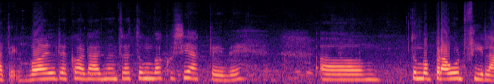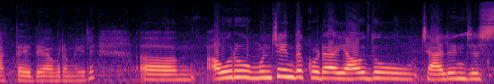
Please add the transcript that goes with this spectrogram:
ಅದೇ ವರ್ಲ್ಡ್ ರೆಕಾರ್ಡ್ ಆದ ನಂತರ ತುಂಬ ಖುಷಿ ಆಗ್ತಾ ಇದೆ. ತುಂಬ ಪ್ರೌಡ್ ಫೀಲ್ ಆಗ್ತಾ ಇದೆ ಅವರ ಮೇಲೆ. ಅವರು ಮುಂಚೆಯಿಂದ ಕೂಡ ಯಾವುದು ಚಾಲೆಂಜಸ್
